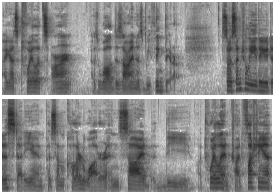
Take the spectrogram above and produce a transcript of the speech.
I guess, toilets aren't as well designed as we think they are. So essentially, they did a study and put some colored water inside the uh, toilet and tried flushing it.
